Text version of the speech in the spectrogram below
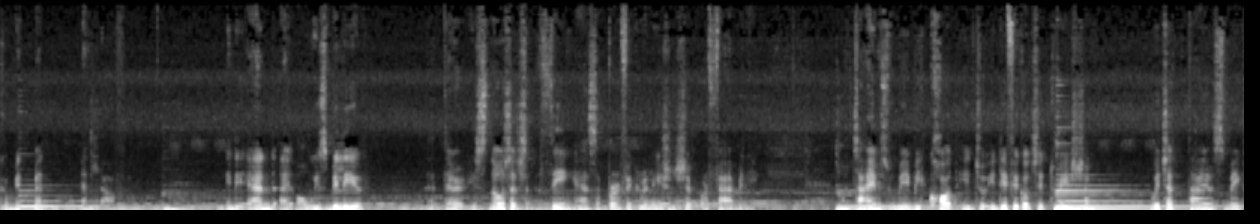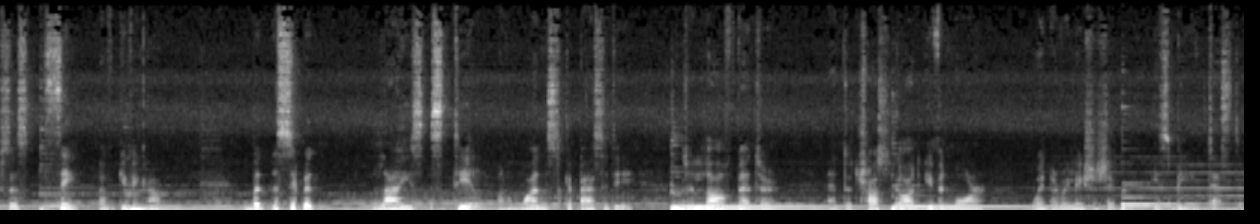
commitment, and love. In the end, I always believe that there is no such thing as a perfect relationship or family. At times, we may be caught into a difficult situation, which at times makes us think of giving up. But the secret lies still on one's capacity to love better and to trust God even more when a relationship is being tested.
